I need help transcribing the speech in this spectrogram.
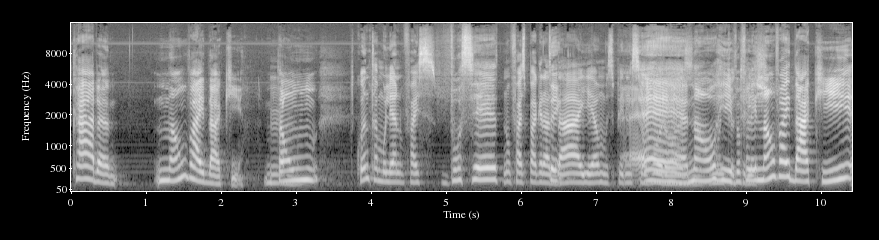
cara, não vai dar aqui. Então. Uhum. Quanta mulher não faz. Você. Não faz para agradar tem, e é uma experiência é, horrorosa. Não, horrível. Eu falei, não vai dar aqui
